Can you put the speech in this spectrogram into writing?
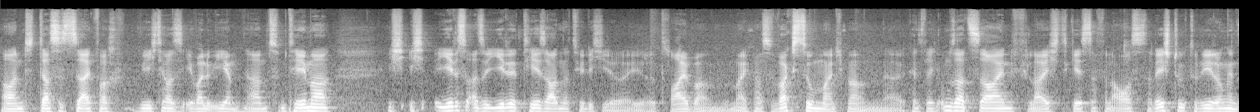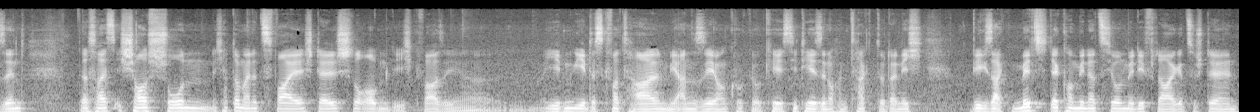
Und das ist einfach, wie ich das evaluiere. Ähm, zum Thema, ich, ich, jedes, also jede These hat natürlich ihre, ihre Treiber. Manchmal hast du Wachstum, manchmal äh, kann es vielleicht Umsatz sein, vielleicht gehst du davon aus, dass Restrukturierungen sind. Das heißt, ich schaue schon, ich habe da meine zwei Stellschrauben, die ich quasi äh, jeden, jedes Quartal mir ansehe und gucke, okay, ist die These noch intakt oder nicht wie gesagt, mit der Kombination mir die Frage zu stellen,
